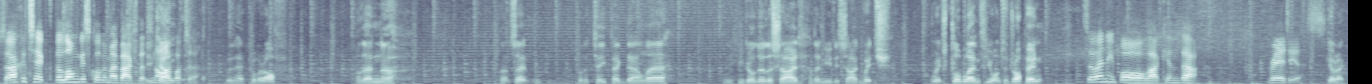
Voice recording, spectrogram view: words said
So I could take the longest club in my bag that's You not can. a putter. with the head cover off and then uh, that's it. Put a T-peg down there and you can go the other side and then you decide which which club length you want to drop in. So any ball like in that radius Correct,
